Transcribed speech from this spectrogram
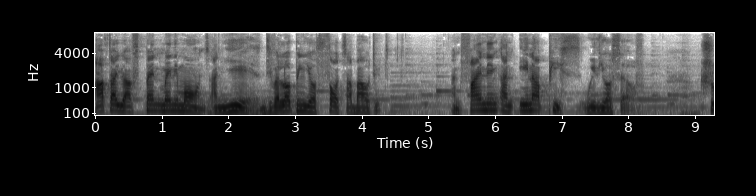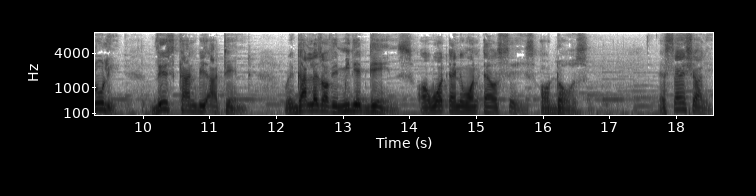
after you have spent many months and years developing your thoughts about it and finding an inner peace with yourself. Truly, this can be attained regardless of immediate gains or what anyone else says or does. Essentially,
